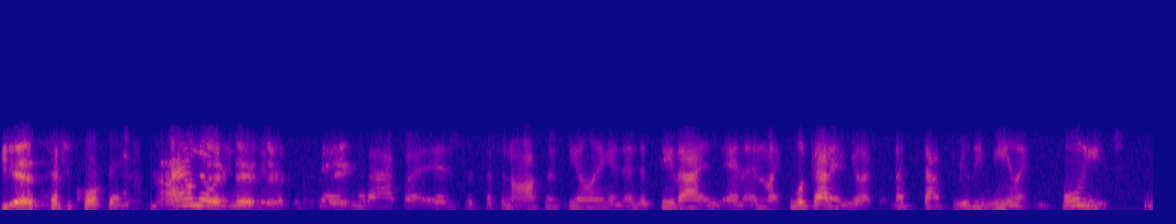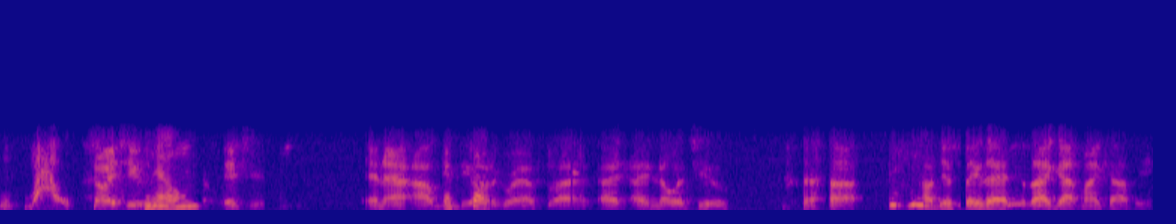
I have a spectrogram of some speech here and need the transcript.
Yes. such a cool thing. Now, I don't know what, there's what to say something- to that, but it's just such an awesome feeling, and, and to see that and, and and like look at it and be like, that's that's really me. Like, holy, wow, No, it's you. you know. It's you. And I, I'll get It's the so- autograph, so I, I I know it's you. I'll just say that because I got my copy.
